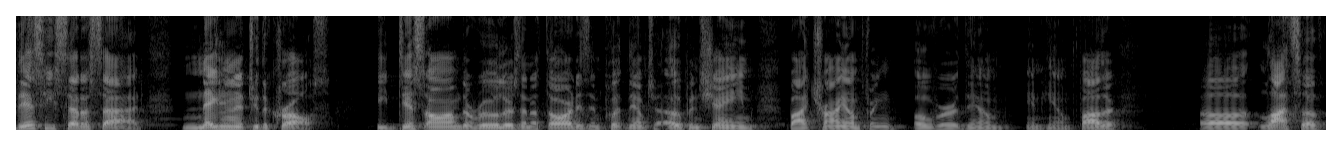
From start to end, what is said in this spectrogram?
this he set aside, nailing it to the cross. He disarmed the rulers and authorities and put them to open shame by triumphing over them in him. Father, uh, lots of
